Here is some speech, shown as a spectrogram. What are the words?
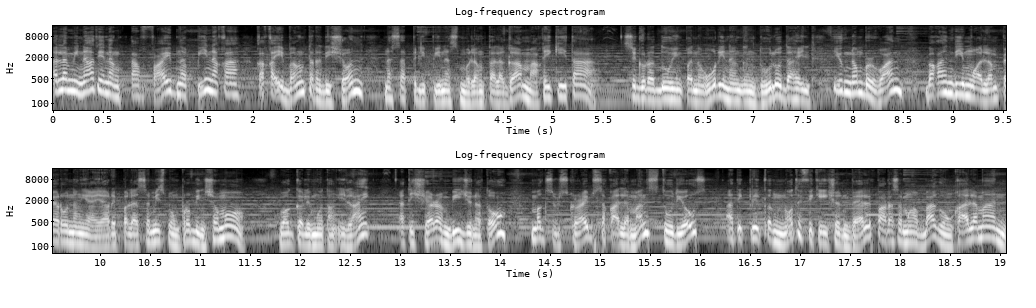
Alamin natin ang top 5 na pinaka kakaibang tradisyon na sa Pilipinas mo lang talaga makikita. Siguraduhin panoorin hanggang dulo dahil yung number 1 baka hindi mo alam pero nangyayari pala sa mismong probinsya mo. Huwag kalimutang i-like at i-share ang video na to, mag-subscribe sa Kaalaman Studios at i-click ang notification bell para sa mga bagong kaalaman.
